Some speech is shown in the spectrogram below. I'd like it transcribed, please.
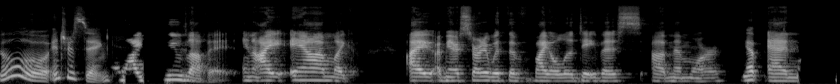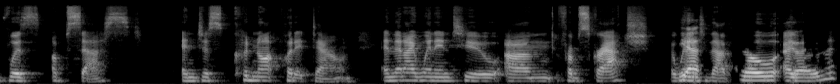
Oh, interesting. And I do love it. And I am like I, I mean, I started with the Viola Davis uh, memoir. Yep. And was obsessed and just could not put it down. And then I went into um, from scratch. I went yes, into that. So I, good.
